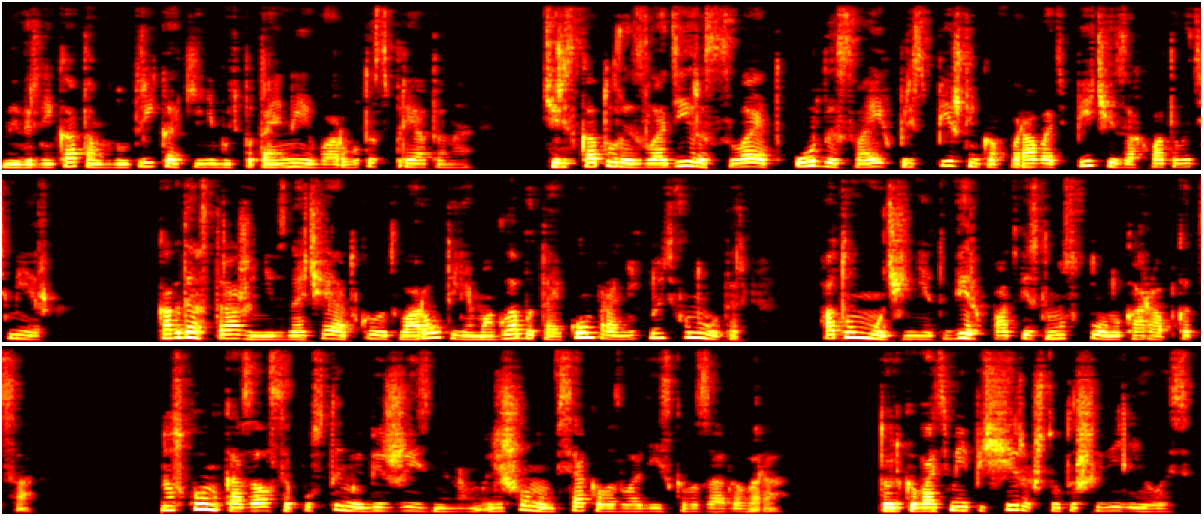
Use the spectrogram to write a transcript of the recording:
Наверняка там внутри какие-нибудь потайные ворота спрятаны, через которые злодей рассылает орды своих приспешников воровать печи и захватывать мир. Когда стражи невзначай откроют ворота, я могла бы тайком проникнуть внутрь, а то мочи нет вверх по отвесному склону карабкаться. Но склон казался пустым и безжизненным, лишенным всякого злодейского заговора. Только во тьме пещеры что-то шевелилось.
